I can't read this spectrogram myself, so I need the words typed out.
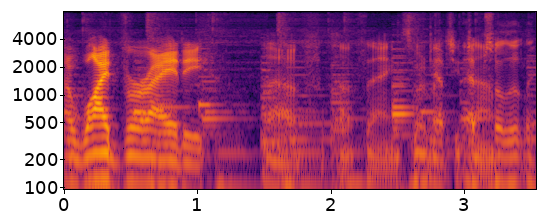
a wide variety of, of things. What about you, Tom? Absolutely.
